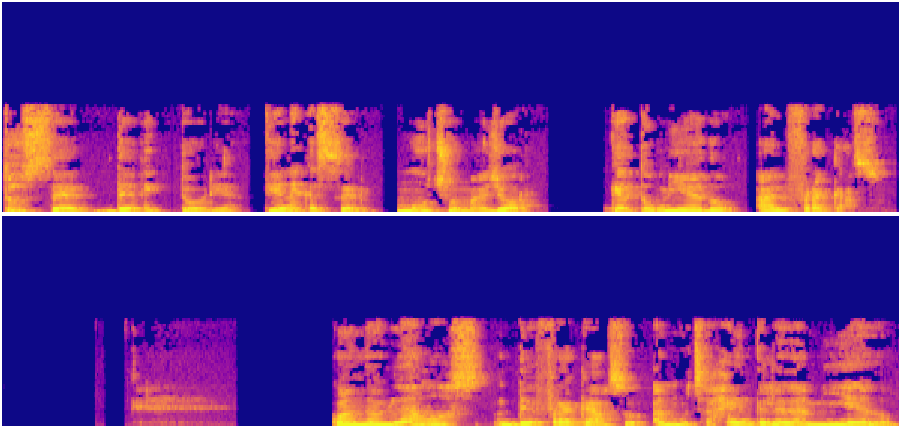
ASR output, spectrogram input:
tu sed de victoria tiene que ser mucho mayor que tu miedo al fracaso. Cuando hablamos de fracaso, a mucha gente le da miedo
